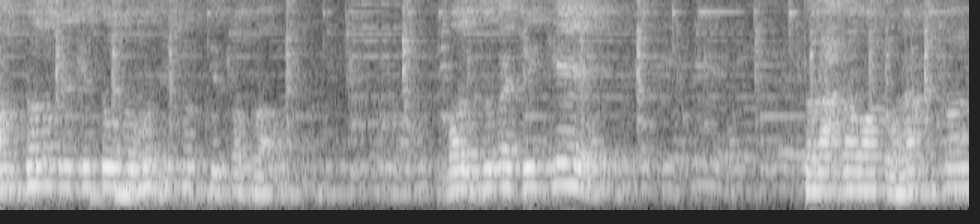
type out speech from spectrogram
অন্তলোকে কিন্তু অনুভূতি শক্তি প্রখর। মজদুকে তুই কে তোর আগমন ভয়ঙ্কর।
